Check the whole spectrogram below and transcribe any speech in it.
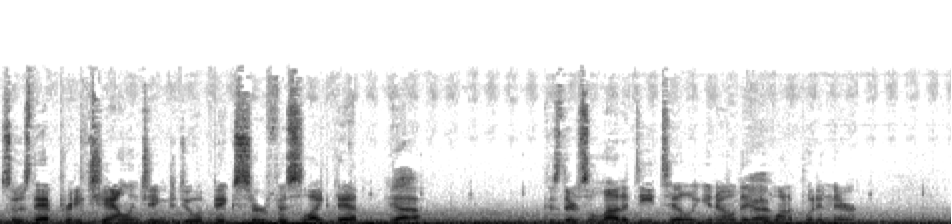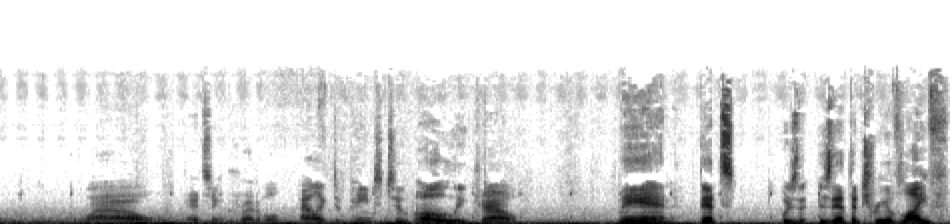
So is that pretty challenging to do a big surface like that? Yeah. Because there's a lot of detail, you know, that Yeah. you want to put in there. Wow, that's incredible. I like to paint too. Holy cow, man! That's what is that? Is that the tree of life?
